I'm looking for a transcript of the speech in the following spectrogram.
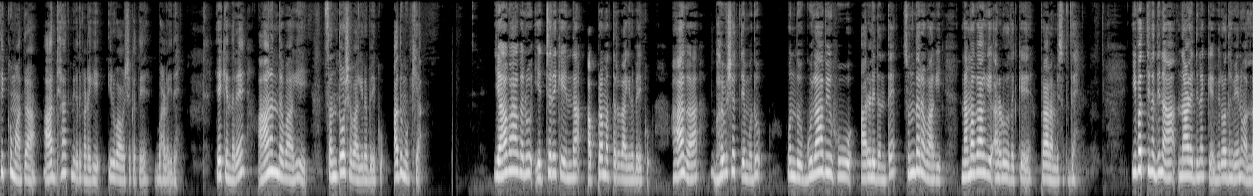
ದಿಕ್ಕು ಮಾತ್ರ ಆಧ್ಯಾತ್ಮಿಕದ ಕಡೆಗೆ ಇರುವ ಅವಶ್ಯಕತೆ ಬಹಳ ಇದೆ. ಏಕೆಂದರೆ ಆನಂದವಾಗಿ ಸಂತೋಷವಾಗಿರಬೇಕು, ಅದು ಮುಖ್ಯ. ಯಾವಾಗಲೂ ಎಚ್ಚರಿಕೆಯಿಂದ ಅಪ್ರಮತ್ತರಾಗಿರಬೇಕು. ಆಗ ಭವಿಷ್ಯತ್ತೆಂಬುದು ಒಂದು ಗುಲಾಬಿ ಹೂವು ಅರಳಿದಂತೆ ಸುಂದರವಾಗಿ ನಮಗಾಗಿ ಅರಳುವುದಕ್ಕೆ ಪ್ರಾರಂಭಿಸುತ್ತದೆ. ಇವತ್ತಿನ ದಿನ ನಾಳೆ ದಿನಕ್ಕೆ ವಿರೋಧವೇನೂ ಅಲ್ಲ.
